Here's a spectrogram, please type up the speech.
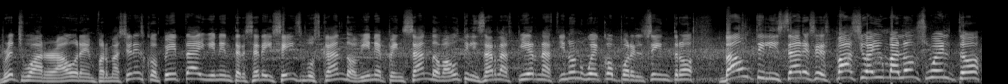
Bridgewater ahora en formación escopeta y viene en tercera y seis buscando, viene pensando, va a utilizar las piernas, tiene un hueco por el centro, va a utilizar ese espacio, hay un balón suelto.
